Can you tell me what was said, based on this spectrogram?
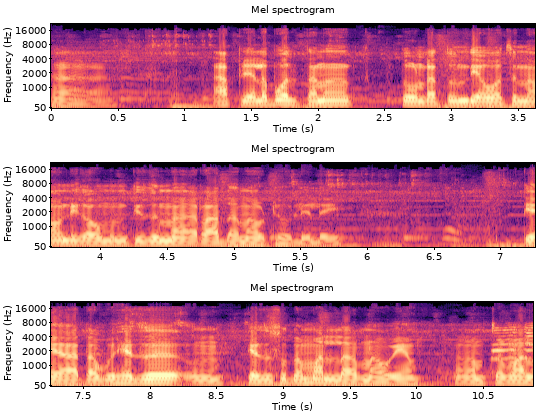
हां. आपल्याला बोलताना तोंडातून देवाचं नाव निघावं म्हणून तिचं ना राधा नाव ठेवलेलं आहे. ते आता ह्याचं अं, त्याचं सुद्धा मल्हार नाव आहे. आमचा माल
